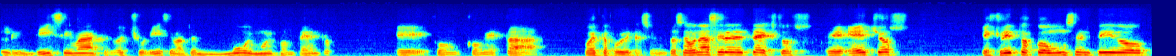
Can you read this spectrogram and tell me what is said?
lindísima, quedó chulísima, estoy muy, muy contento eh, con, con, esta, con esta publicación. Entonces, una serie de textos eh, hechos escritos con un sentido,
